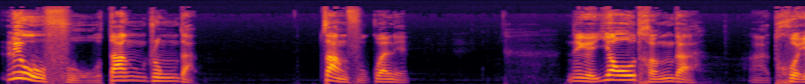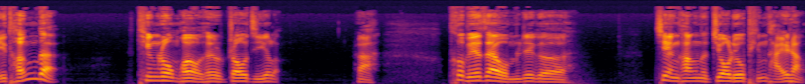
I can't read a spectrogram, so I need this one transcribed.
六腑当中的脏腑关联。那个腰疼的啊，腿疼的。听众朋友，他就着急了，是吧？特别在我们这个健康的交流平台上，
